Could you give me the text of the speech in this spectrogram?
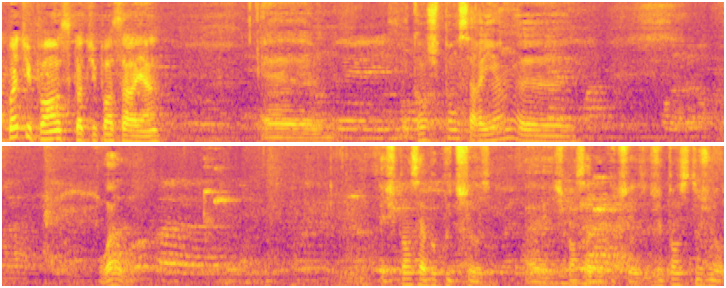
quoi tu penses quand tu penses à rien Euh, quand je pense à rien, euh, waouh, je pense à beaucoup de choses. Ouais, je pense à beaucoup de choses. Je pense toujours.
